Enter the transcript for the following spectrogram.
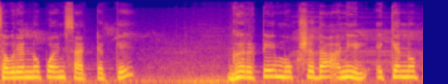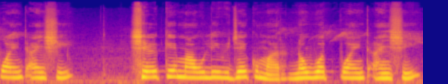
चौऱ्याण्णव पॉईंट साठ टक्के. घरटे मोक्षदा अनिल एक्क्याण्णव पॉईंट ऐंशी. शेळके माऊली विजयकुमार नव्वद पॉईंट ऐंशी.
